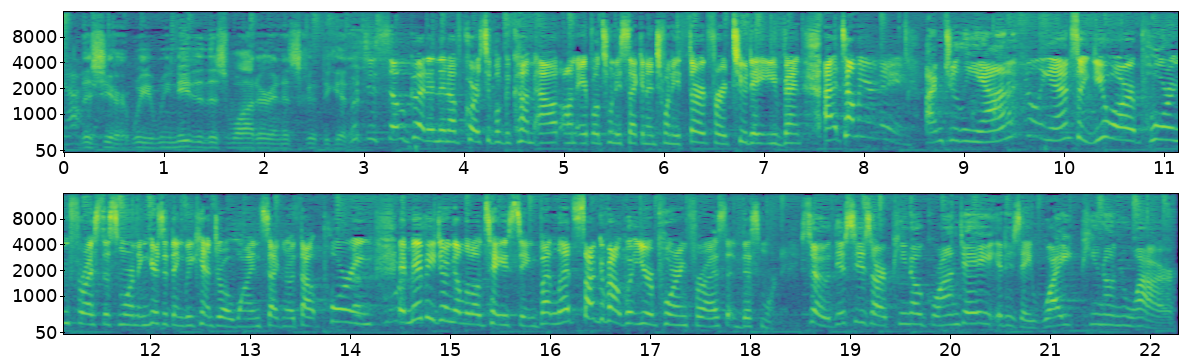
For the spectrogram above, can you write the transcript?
Yeah. this year. We, we needed this water, and it's good to get it. Which is so good. And then, of course, people could come out on April 22nd and 23rd for a two day event. Uh, tell me your name. I'm Julianne. Julianne, so you are pouring for us this morning. Here's the thing we can't do a wine segment without pouring and maybe doing a little tasting. But let's talk about what you're pouring for us this morning. So this is our Pinot Grande. It is a white Pinot Noir.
